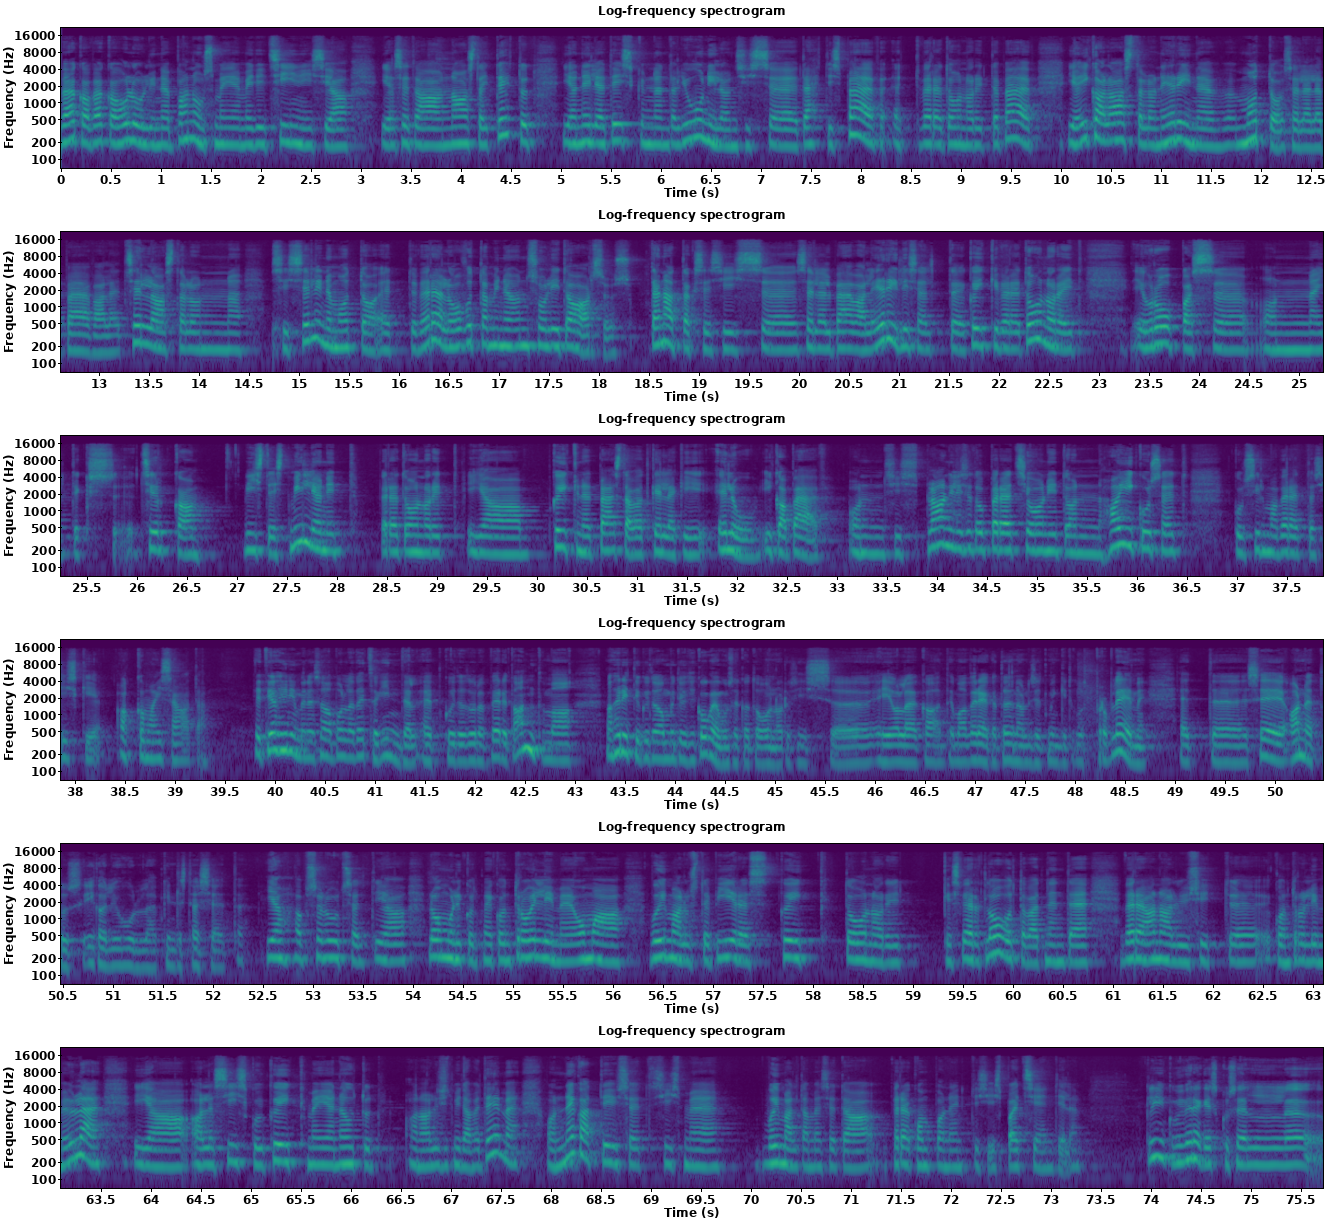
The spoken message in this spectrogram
väga-väga oluline panus meie meditsiinis ja, ja seda on aastaid tehtud. ja neljateistkümnendal juunil on siis see tähtis päev, et veredoonorite päev. Ja igal aastal on erinev moto sellele päevale, et sel aastal on siis selline moto, et vere loovutamine on solidaarsus. Tänatakse siis sellel päeval eriliselt kõiki veredoonoreid Euroopas äh, on näiteks circa viisteist miljonit veredoonorit ja kõik need päästavad kellegi elu iga päev. on siis plaanilised operatsioonid, on haigused, kus ilma vereta siiski hakkama ei saada et jah, inimene saab olla täitsa kindel, et kui ta tuleb verd andma, noh, eriti kui ta on muidugi kogemusega doonor, siis äh, ei ole ka tema verega tõenäoliselt mingisugust probleemi. et äh, see annetus igal juhul läheb kindlasti asja ette. jah, absoluutselt ja loomulikult me kontrollime oma võimaluste piires kõik doonorid kes verd loovutavad, nende vereanalüüsid äh, kontrollime üle ja alles siis, kui kõik meie nõutud analüüsid, mida me teeme, on negatiivsed, siis me võimaldame seda verekomponenti siis patsiendile. kliinikumi verekeskusel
